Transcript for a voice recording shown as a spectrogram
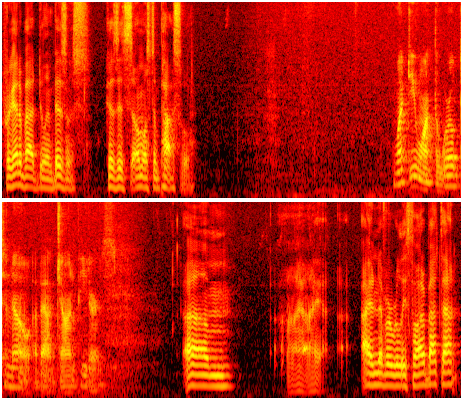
Forget about doing business because it's almost impossible. What do you want the world to know about Jon Peters? Um, I, I, I never really thought about that.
